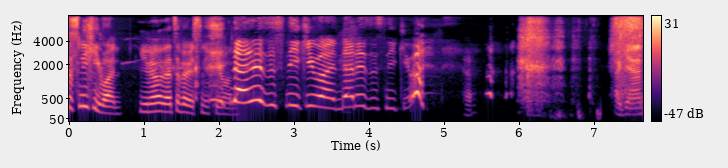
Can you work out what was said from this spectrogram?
a sneaky one. You know, that's a very sneaky one. That is a sneaky one. That is a sneaky one. Yeah. Again,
